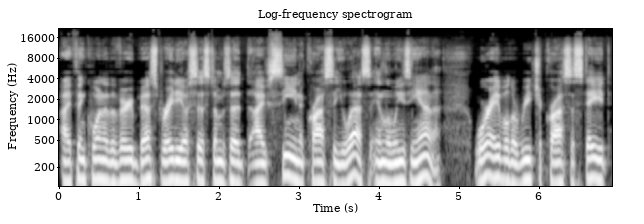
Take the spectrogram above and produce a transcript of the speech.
I think one of the very best radio systems that I've seen across the U.S. in Louisiana. We're able to reach across the state,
